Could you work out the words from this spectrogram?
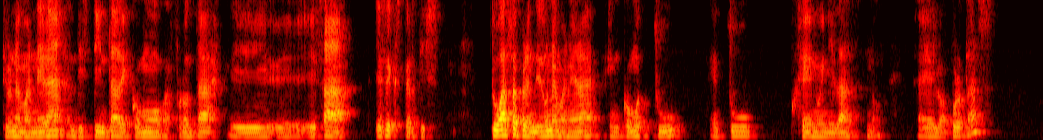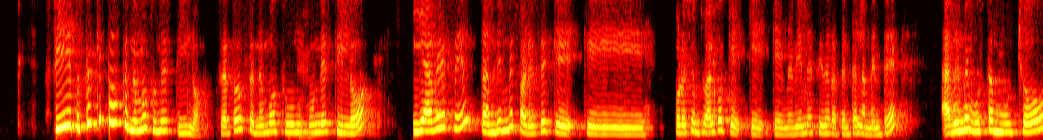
tiene una manera distinta de cómo afronta esa, esa expertise tú has aprendido una manera en cómo tú, en tu genuinidad, ¿no? Eh, ¿Lo aportas? Sí, pues creo que todos tenemos un estilo, o sea, todos tenemos un, estilo y a veces también me parece que, por ejemplo, algo que, me viene así de repente a la mente, a mí me gusta mucho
